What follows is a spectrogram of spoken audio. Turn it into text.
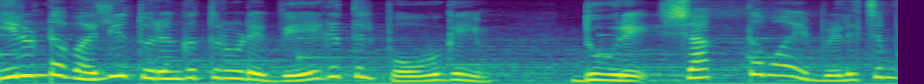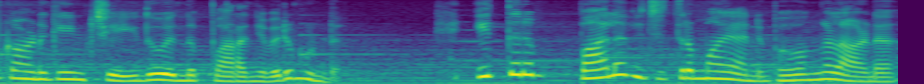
ഇരുണ്ട വലിയ തുരങ്കത്തിലൂടെ വേഗത്തിൽ പോവുകയും ദൂരെ ശക്തമായി വെളിച്ചം കാണുകയും ചെയ്തു എന്ന് പറഞ്ഞവരുമുണ്ട്. ഇത്തരം പല വിചിത്രമായ അനുഭവങ്ങളാണ്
